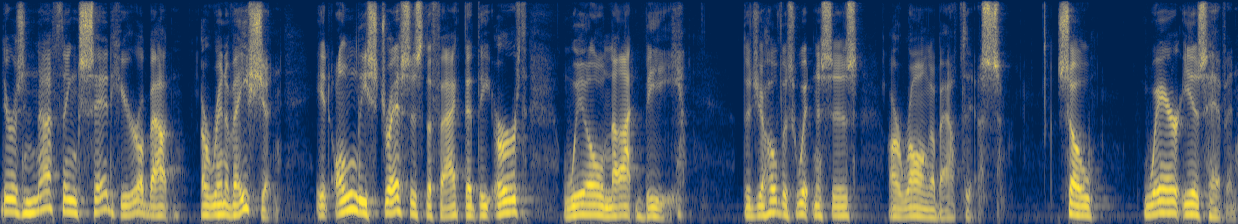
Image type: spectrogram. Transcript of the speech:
there is nothing said here about a renovation. It only stresses the fact that the earth will not be. The Jehovah's Witnesses are wrong about this. So, where is heaven?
